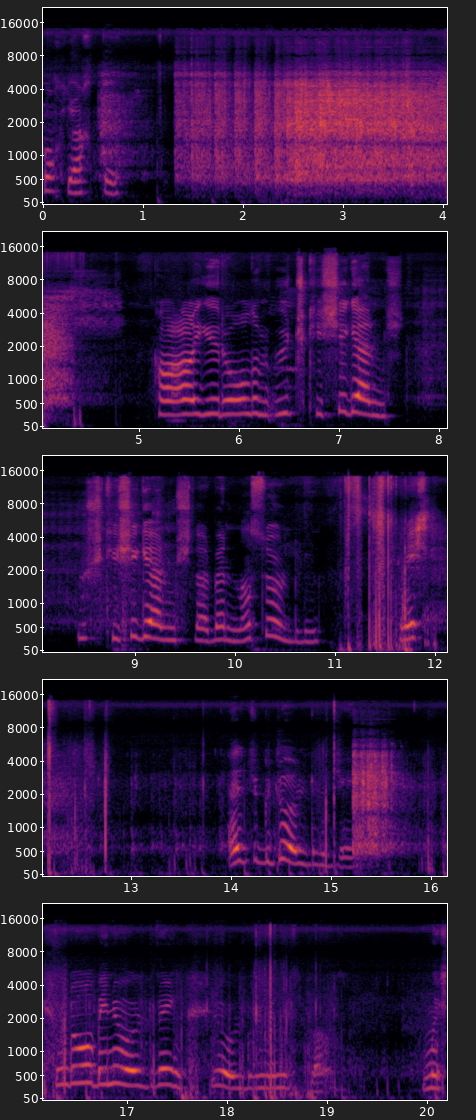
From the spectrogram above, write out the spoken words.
Çok yaktı. Hayır oğlum 3 kişi gelmiş. 3 kişi gelmişler. Ben nasıl öldüreyim? Neyse. Ezgi gücü öldürecek. Şimdi o beni öldüren kişiyi öldürmemiz lazımmış.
